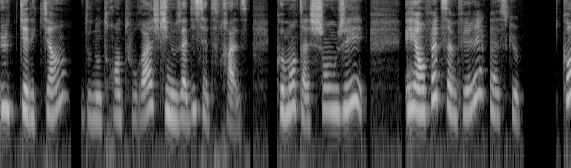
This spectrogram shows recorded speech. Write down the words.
eu quelqu'un de notre entourage qui nous a dit cette phrase. Comment t'as changé? Et en fait, ça me fait rire parce que quand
